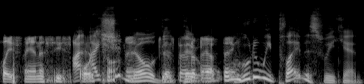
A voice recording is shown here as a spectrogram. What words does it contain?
play fantasy sports. I should on it. know Is that. that a they're- bad thing? Who do we play this weekend?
